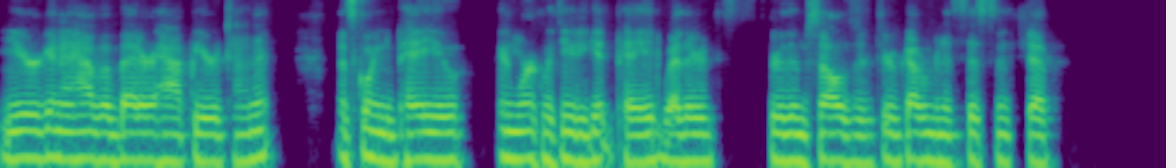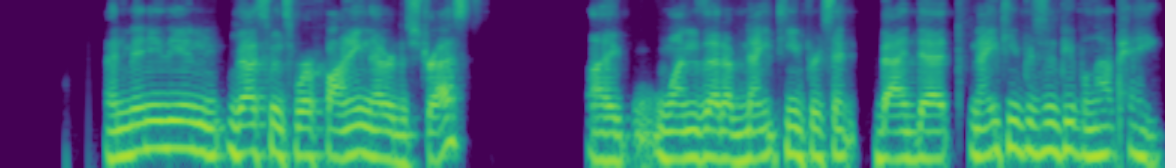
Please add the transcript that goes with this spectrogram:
you're going to have a better, happier tenant that's going to pay you and work with you to get paid, whether it's through themselves or through government assistantship. And many of the investments we're finding that are distressed, like ones that have 19% bad debt, 19% of people not paying.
